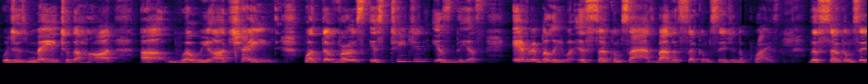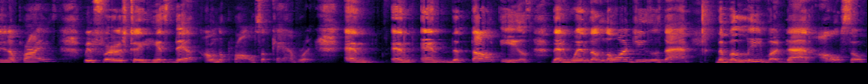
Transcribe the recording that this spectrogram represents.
which is made to the heart uh, where we are changed. What the verse is teaching is this. Every believer is circumcised by the circumcision of Christ. The circumcision of Christ refers to his death on the cross of Calvary. And and and the thought is that when the Lord Jesus died, the believer died also.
